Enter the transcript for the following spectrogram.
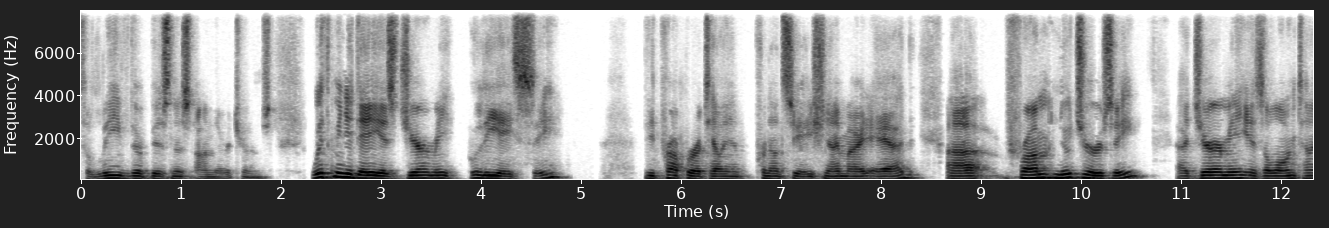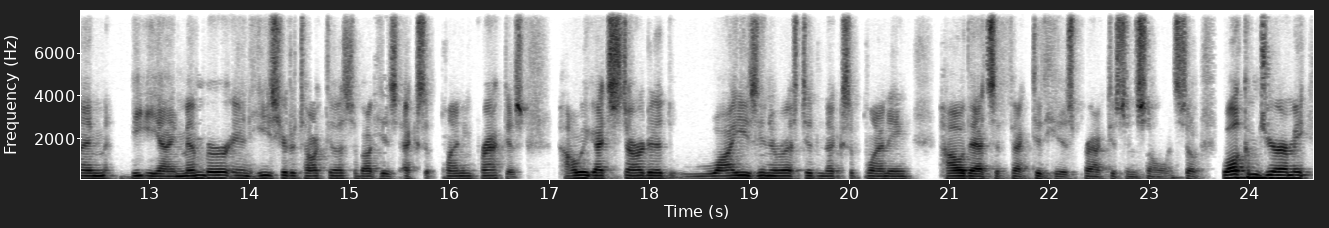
to leave their business on their terms. With me today is Jeremy Pugliese the proper Italian pronunciation, I might add, uh, from New Jersey. Uh, Jeremy is a longtime BEI member, and he's here to talk to us about his exit planning practice, how he got started, why he's interested in exit planning, how that's affected his practice, and so on. So, welcome, Jeremy.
